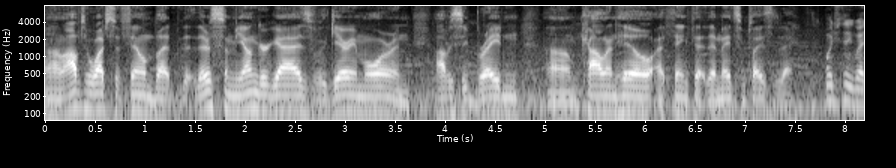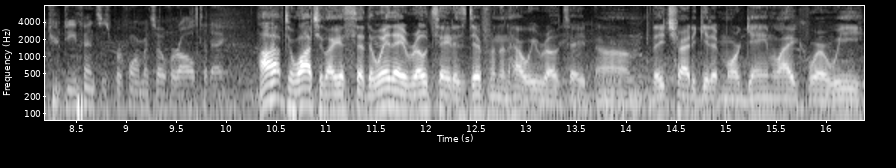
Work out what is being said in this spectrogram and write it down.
um, I'll have to watch the film. But th- there's some younger guys with Gary Moore and obviously Breiden, um, Kolin Hill. I think that, that made some plays today. What do you think about your defense's performance overall today? I'll have to watch it. Like I said, the way they rotate is different than how we rotate. Um, they try to get it more game-like, where we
